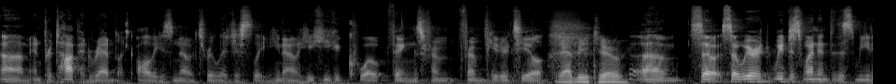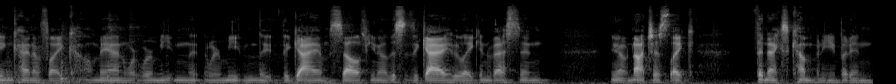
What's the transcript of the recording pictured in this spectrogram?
Um, and Pratap had read like all these notes religiously. You know, he, he could quote things from, from Peter Thiel. Yeah, me too. Um, so so we were we just went into this meeting kind of like, oh man, we're, we're meeting the, we're meeting the, the guy himself. You know, this is the guy who like invests in, you know, not just like the next company, but in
